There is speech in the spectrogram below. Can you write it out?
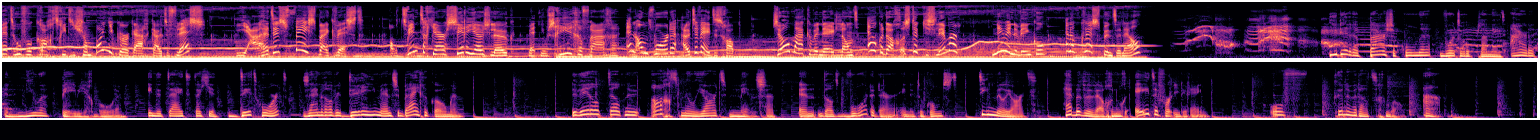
Met hoeveel kracht schiet een champagnekurk eigenlijk uit de fles? Ja, het is feest bij Quest. Al twintig jaar serieus leuk, met nieuwsgierige vragen en antwoorden uit de wetenschap. Zo maken we Nederland elke dag een stukje slimmer. Nu in de winkel en op quest.nl. Iedere paar seconden wordt er op planeet Aarde een nieuwe baby geboren. In de tijd dat je dit hoort, zijn er alweer drie mensen bijgekomen. De wereld telt nu 8 miljard mensen. En dat worden er in de toekomst 10 miljard. Hebben we wel genoeg eten voor iedereen? Of kunnen we dat gewoon aan?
